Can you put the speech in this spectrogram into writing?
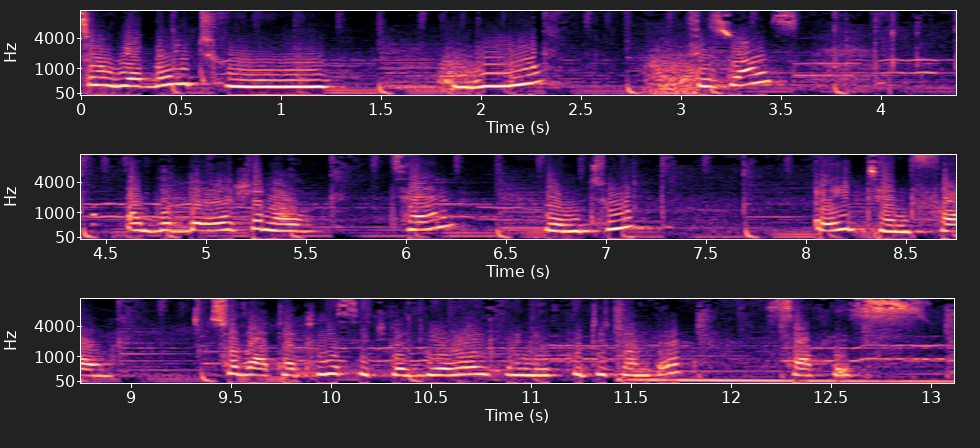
so we are going to glue these ones at the direction of 10 and 2 8 and 4 so that at least it will be raised when you put it on the surface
